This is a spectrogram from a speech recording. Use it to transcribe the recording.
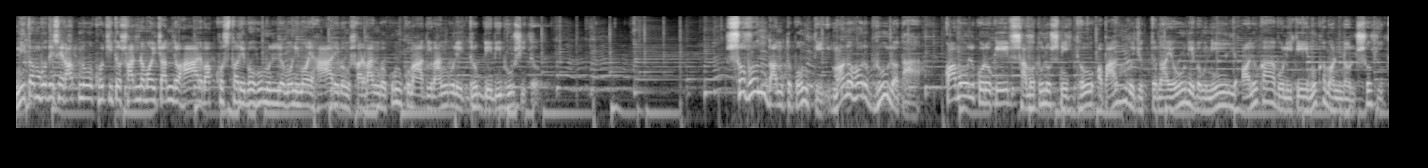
নিতম্ব দেশে রত্ন, খচিত স্বর্ণময় চন্দ্রহার, বক্ষস্থলে বহুমূল্য মণিময় হার এবং সর্বাঙ্গ কুঙ্কুমাদি মাঙ্গলিক দ্রব্যে বিভূষিত। শোভন দন্তপঙ্ক্তি মনোহর ভ্রুলতা, কমল কোরকের সমতুল স্নিগ্ধ, অপাঙ্গযুক্ত নয়ন এবং নীল অলকাবলিতে মুখমণ্ডল শোভিত।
